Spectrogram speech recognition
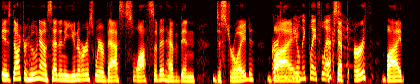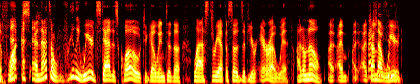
Is Doctor Who now set in a universe where vast swaths of it have been destroyed by the only place left. except Earth by the flux, and that's a really weird status quo to go into the last three episodes of your era with. I don't know. I, I, I found that weird.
